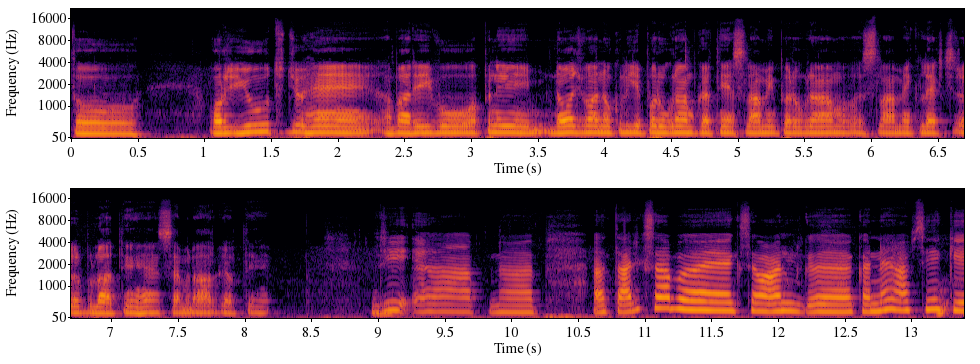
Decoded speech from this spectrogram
تو، اور یوتھ جو ہیں ہمارے وہ اپنے نوجوانوں کے لیے پروگرام کرتے ہیں، اسلامی پروگرام اسلامک لیکچرر بلاتے ہیں سیمینار کرتے ہیں۔ جی طارق صاحب ایک سوال کرنا ہے آپ سے کہ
